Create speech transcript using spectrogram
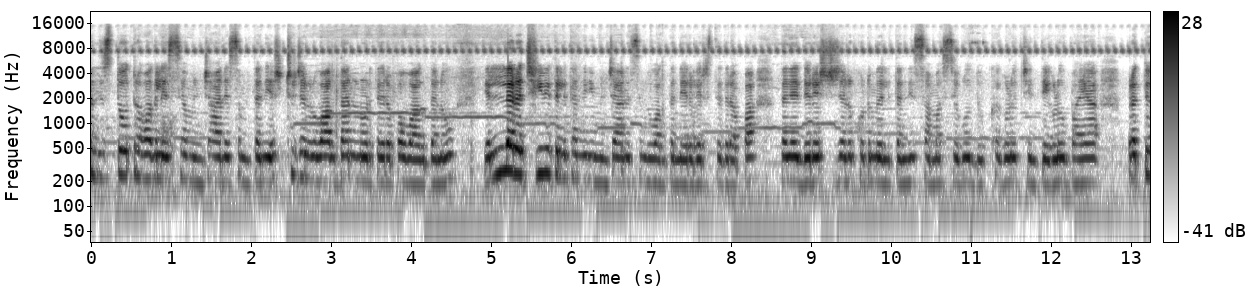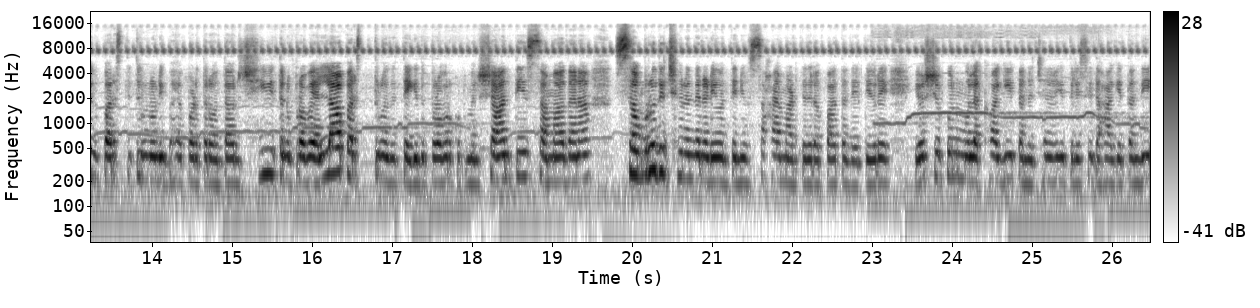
ತಂದೆ, ಸ್ತೋತ್ರವಾಗಲಿ ಸ ಮುಂಜಾನೆ ಎಷ್ಟು ಜನರು ವಾಗ್ದಾನ ನೋಡ್ತಾ ಇದ್ರಪ್ಪ, ವಾಗ್ದಾನ. ಎಲ್ಲರ ಜೀವಿತದಲ್ಲಿ ತಂದೆ, ನಿಮ್ಮ ಮುಂಜಾನೆ ಸಂಘ ವಾಗ್ದಾನ ನೆರವೇರಿಸ್ತಾ ತಂದೆ, ದೇವರು, ಎಷ್ಟು ಜನರ ಕುಟುಂಬದಲ್ಲಿ ತಂದೆ, ಸಮಸ್ಯೆಗಳು, ದುಃಖಗಳು, ಚಿಂತೆಗಳು, ಭಯ, ಪ್ರತಿಯೊಂದು ಪರಿಸ್ಥಿತಿಗಳು ನೋಡಿ ಭಯ ಪಡ್ತಾರೋ ಅಂತ ಅವ್ರ ಜೀವಿತನು ಪ್ರಭ, ಎಲ್ಲಾ ಪರಿಸ್ಥಿತಿಗಳನ್ನು ತೆಗೆದು ಪ್ರಭು ಅವ್ರ ಕುಟುಂಬದಲ್ಲಿ ಶಾಂತಿ, ಸಮಾಧಾನ, ಸಮೃದ್ಧಿ ಜೀವನದಿಂದ ನಡೆಯುವಂತೆ ನೀವು ಸಹಾಯ ಮಾಡ್ತಾ ತಂದೆ, ದೇವರೇ. ಯೋಶಪ್ಪನ ಮೂಲಕವಾಗಿ ತನ್ನ ಜನರಿಗೆ ತಿಳಿಸಿದ ಹಾಗೆ ತಂದೆ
